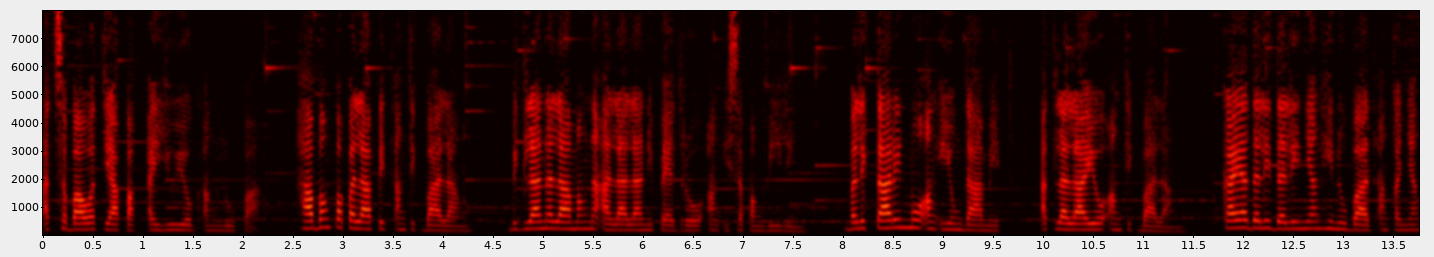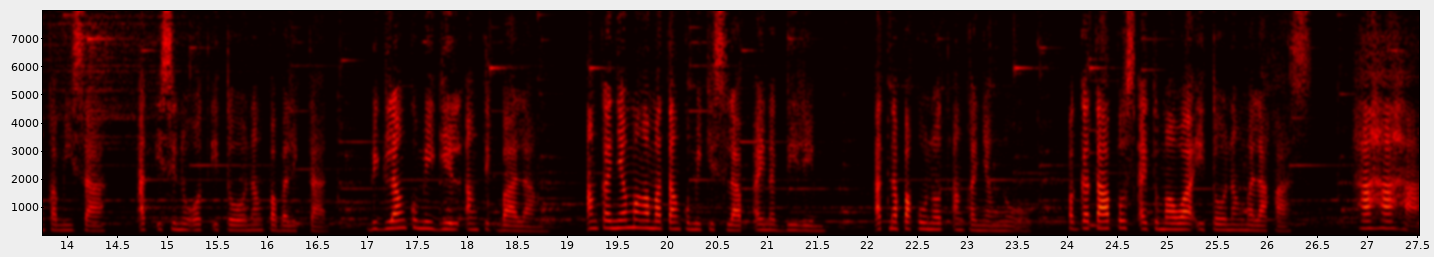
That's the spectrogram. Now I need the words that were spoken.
at sa bawat yapak ay yuyog ang lupa. Habang papalapit ang tikbalang, bigla na lamang naalala ni Pedro ang isa pang bilin. Baliktarin mo ang iyong damit, at lalayo ang tikbalang. Kaya dali-dali niyang hinubad ang kanyang kamisa, at isinuot ito ng pabaliktad. Biglang kumigil ang tikbalang. Ang kanyang mga matang kumikislap ay nagdilim, at napakunot ang kanyang noo. Pagkatapos ay tumawa ito ng malakas. Ha ha ha!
